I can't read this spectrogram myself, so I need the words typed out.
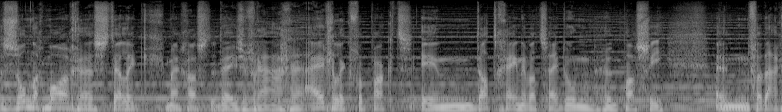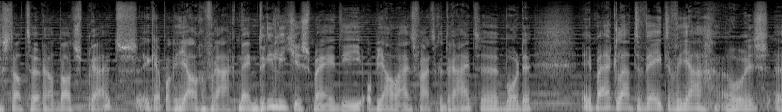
Zondagmorgen stel ik mijn gasten deze vragen. Eigenlijk verpakt in datgene wat zij doen, hun passie. En vandaag is dat eh, Radboud Spruit. Ik heb ook aan jou gevraagd, neem drie liedjes mee die op jouw uitvaart gedraaid uh, worden. En je hebt mij eigenlijk laten weten van ja, hoor eens, uh,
